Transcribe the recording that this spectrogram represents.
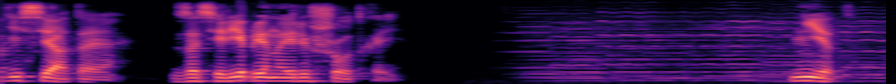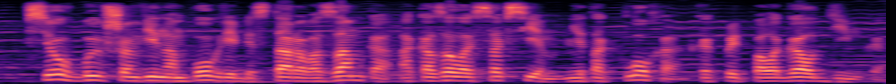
10. За серебряной решеткой. Нет, все в бывшем винном погребе старого замка оказалось совсем не так плохо, как предполагал Димка.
